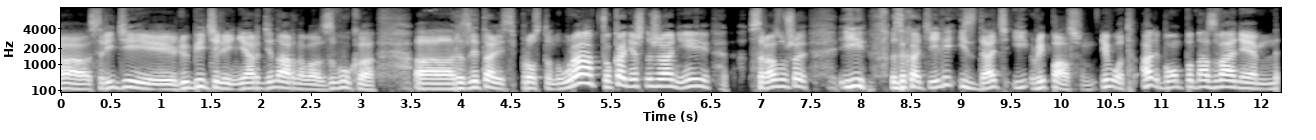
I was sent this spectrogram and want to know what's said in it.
э, среди любителей неординарного звука э, разлетались просто на ура, то, конечно же, они сразу же и захотели издать и Repulsion. И вот альбом под названием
